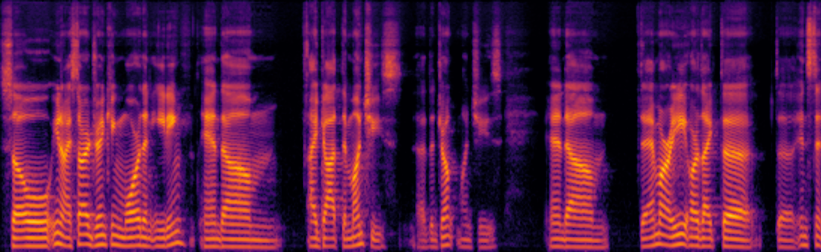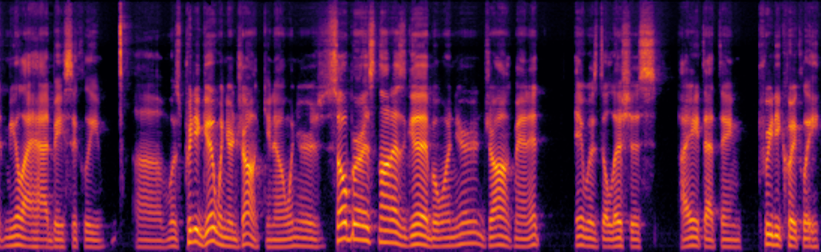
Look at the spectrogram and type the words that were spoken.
So, you know, I started drinking more than eating, and um, I got the munchies, uh, the drunk munchies, and um, the MRE or like the the instant meal I had basically um, was pretty good when you're drunk. You know, when you're sober, it's not as good, but when you're drunk, man, it it was delicious. I ate that thing pretty quickly,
